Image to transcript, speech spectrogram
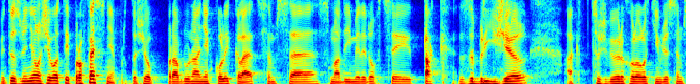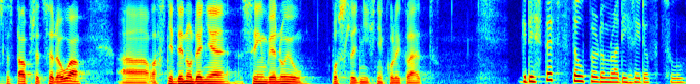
mi to změnilo životy profesně, protože opravdu na několik let jsem se s mladými lidovci tak zblížil, a což vyvrcholilo tím, že jsem se stal předsedou a, a vlastně denodenně se jim věnuju posledních několik let. Kdy jste vstoupil do Mladých lidovců?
